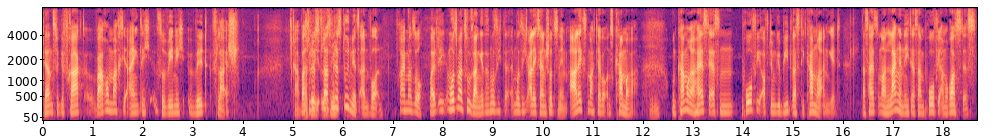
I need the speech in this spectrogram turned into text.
Der hat uns gefragt, warum macht ihr eigentlich so wenig Wildfleisch? Ja, was würdest, mich- was würdest du ihm jetzt antworten? Frag ich mal so. Weil ich muss mal zusagen, jetzt muss ich, muss ich Alex in Schutz nehmen. Alex macht ja bei uns Kamera. Und Kamera heißt, er ist ein Profi auf dem Gebiet, was die Kamera angeht. Das heißt noch lange nicht, dass er ein Profi am Rost ist.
